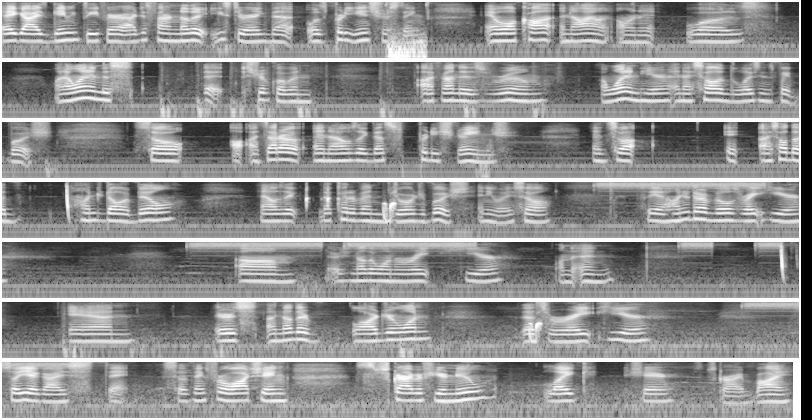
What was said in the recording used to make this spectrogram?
Hey guys, Gaming Thief here. I just found another Easter egg that was pretty interesting. And what caught an eye on, it was when I went in this uh, strip club and I found this room. I went in here and I saw the license plate Bush. So uh, I thought I and I was like, that's pretty strange. And so I, it, I saw the hundred dollar bill and I was like, that could have been George Bush. Anyway, so so yeah, hundred dollar bills right here. Um, there's another one right here on the end. And there's another larger one that's right here. So yeah, guys. Th so thanks for watching. Subscribe if you're new. Like, share, subscribe. Bye.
